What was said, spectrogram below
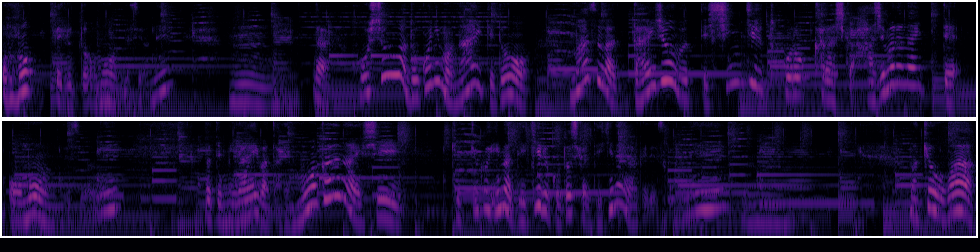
思ってると思うんですよね。うん、だから保証はどこにもないけどまずは大丈夫って信じるところからしか始まらないって思うんですよね。だって未来は誰もわからないし結局今できることしかできないわけですからね。うんまあ、今日は、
